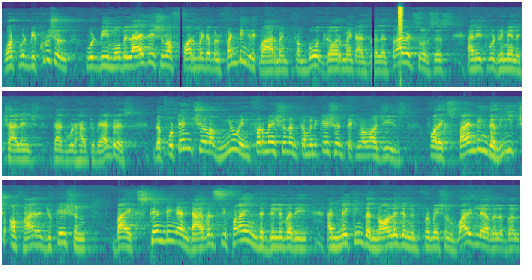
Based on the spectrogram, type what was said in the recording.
what would be crucial would be mobilization of formidable funding requirement from both government as well as private sources and it would remain a challenge that would have to be addressed. The potential of new information and communication technologies for expanding the reach of higher education by extending and diversifying the delivery and making the knowledge and information widely available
